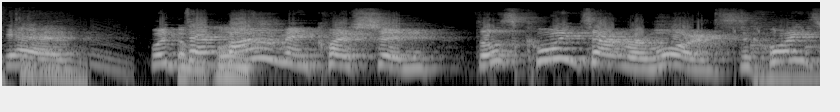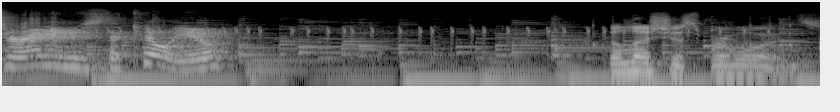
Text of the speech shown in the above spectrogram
Yeah. With Couple that points. Bomberman question, those coins aren't rewards. The coins are enemies that kill you. Delicious rewards.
